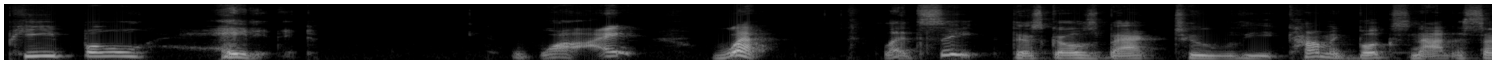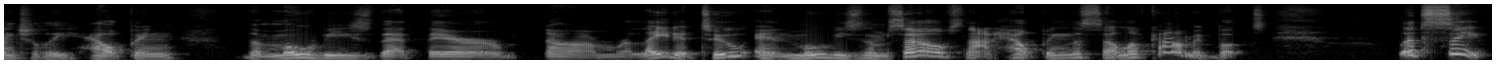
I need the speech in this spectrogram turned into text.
people hated it. Why? Well, let's see. This goes back to the comic books not essentially helping the movies that they're um, related to, and movies themselves not helping the sale of comic books. Let's see.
